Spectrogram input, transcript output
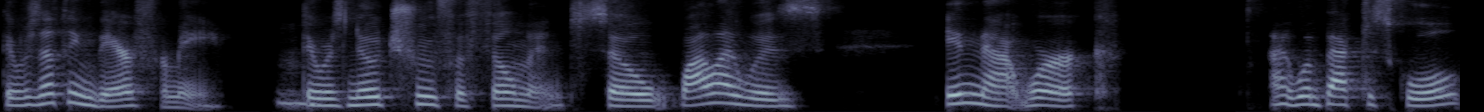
there was nothing there for me. Mm-hmm. There was no true fulfillment. So while I was in that work, I went back to school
